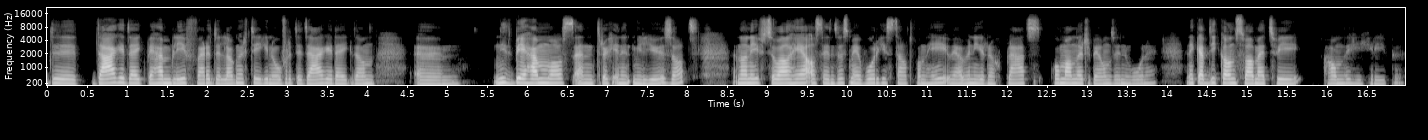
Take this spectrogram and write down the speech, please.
de dagen dat ik bij hem bleef, werden langer tegenover de dagen dat ik dan uh, niet bij hem was en terug in het milieu zat. En dan heeft zowel hij als zijn zus mij voorgesteld van hé, hey, we hebben hier nog plaats, kom anders bij ons inwonen. En ik heb die kans wel met twee handen gegrepen.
